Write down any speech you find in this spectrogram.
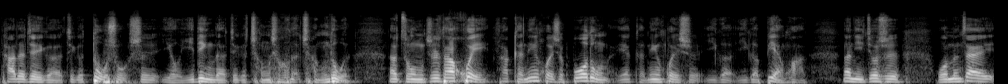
它的这个这个度数是有一定的这个承受的程度的。那总之，它会，它肯定会是波动的，也肯定会是一个一个变化的。那你就是我们在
